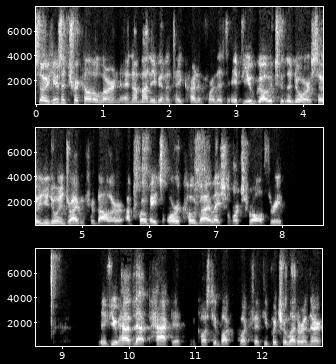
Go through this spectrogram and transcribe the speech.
so here's a trick i learned and i'm not even going to take credit for this if you go to the door so you're doing a driving for a dollar a probates or a code violation works for all three if you have that packet it costs you a buck buck 50 put your letter in there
